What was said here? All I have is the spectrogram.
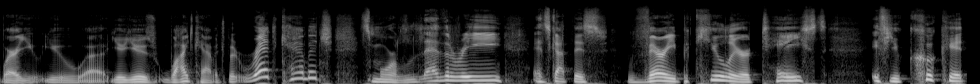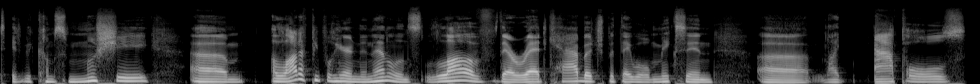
where you you uh, you use white cabbage, but red cabbage it's more leathery. It's got this very peculiar taste. If you cook it, it becomes mushy. Um, a lot of people here in the Netherlands love their red cabbage, but they will mix in uh, like apples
